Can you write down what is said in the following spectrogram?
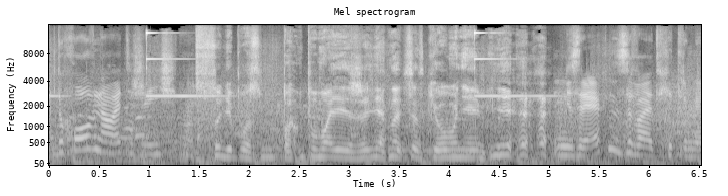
А Духовного это женщина. Судя по, по, по моей жене, она все-таки умнее меня. Не зря их называют хитрыми.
